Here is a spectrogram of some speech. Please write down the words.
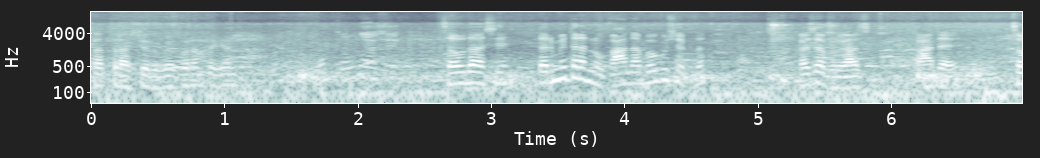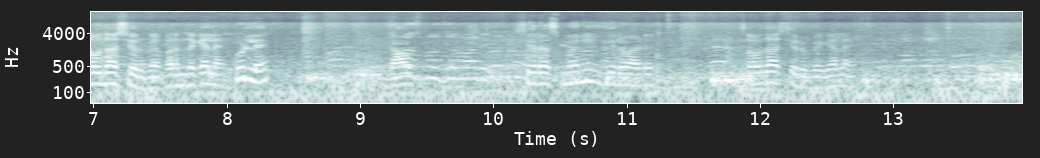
सतराशे रुपयेपर्यंत गेलं. चौदाशे. तर मित्रांनो कांदा बघू शकता. कशा आज कांदा आहे. चौदाशे रुपयापर्यंत गेला आहे. कुठले? गाव. शिरसमणी गिरवाडे चौदाशे रुपये गेला आहे.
